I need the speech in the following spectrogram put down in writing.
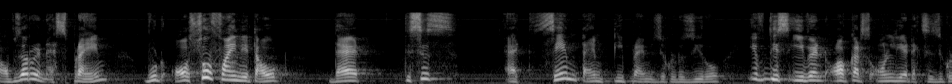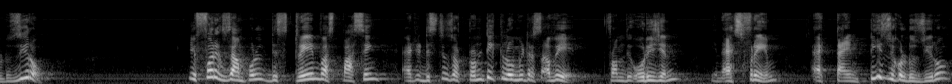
observer in S prime would also find it out that this is at same time t prime is equal to 0 if this event occurs only at x is equal to 0. If for example, this train was passing at a distance of 20 kilometers away from the origin in S frame at time t is equal to 0,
